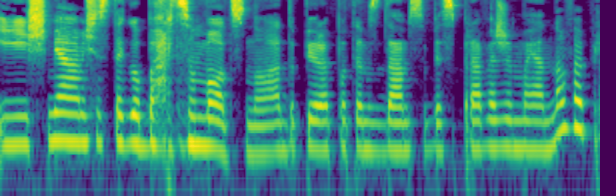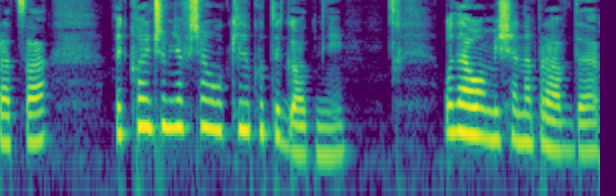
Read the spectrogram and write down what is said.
I śmiałam się z tego bardzo mocno, a dopiero potem zdałam sobie sprawę, że moja nowa praca wykończy mnie w ciągu kilku tygodni. Udało mi się naprawdę,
